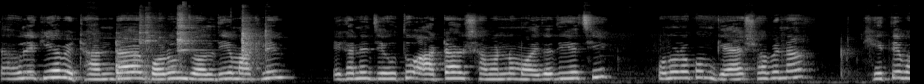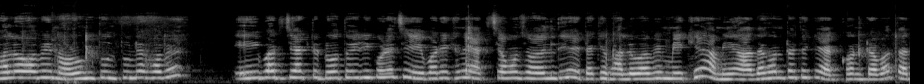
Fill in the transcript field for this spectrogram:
তাহলে কী হবে? ঠান্ডা গরম জল দিয়ে মাখলে এখানে যেহেতু আটা আর সামান্য ময়দা দিয়েছি, কোনো রকম গ্যাস হবে না, খেতে ভালো হবে, নরম তুলতুলে হবে। এইবার যে একটা ডো তৈরি করেছি, এবার এখানে এক চামচ অয়েল দিয়ে এটাকে ভালোভাবে মেখে আমি আধা ঘণ্টা থেকে এক ঘণ্টা বা তার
